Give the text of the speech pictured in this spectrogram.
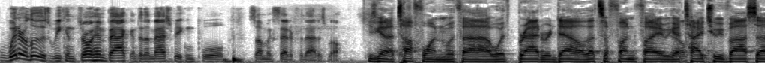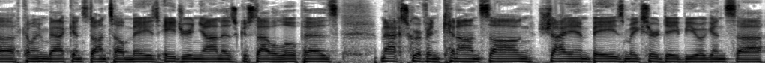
win or lose, we can throw him back into the matchmaking pool. So I'm excited for that as well. He's got a tough one with uh, with Brad Riddell. That's a fun fight. We got Tai Tuivasa coming back against Don'Tale Mayes, Adrian Yanez, Gustavo Lopez, Max Griffin, Kenan Song, Cheyenne Buys makes her debut against uh,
